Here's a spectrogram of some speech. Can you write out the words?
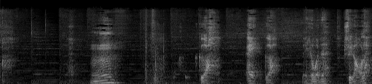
嗯，哥，哎，哥，没事，我这睡着了。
